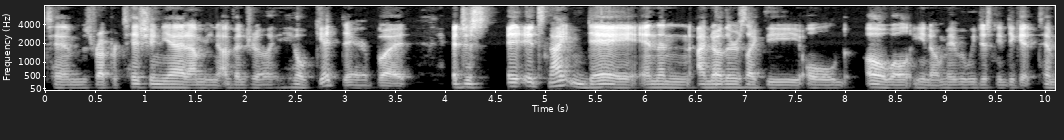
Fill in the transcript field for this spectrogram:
Tim's repetition yet. I mean, eventually he'll get there, but it just it, it's night and day. And then I know there's like the old, oh well, you know, maybe we just need to get Tim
